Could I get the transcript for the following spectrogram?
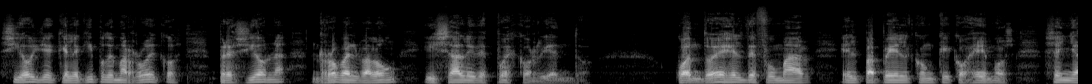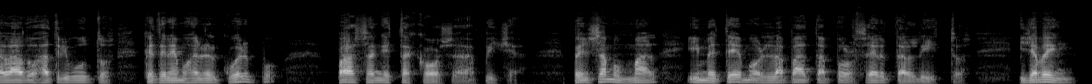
si oye que el equipo de Marruecos presiona, roba el balón y sale después corriendo. Cuando es el de fumar el papel con que cogemos señalados atributos que tenemos en el cuerpo, pasan estas cosas, picha. Pensamos mal y metemos la pata por ser tan listos. Y ya ven,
